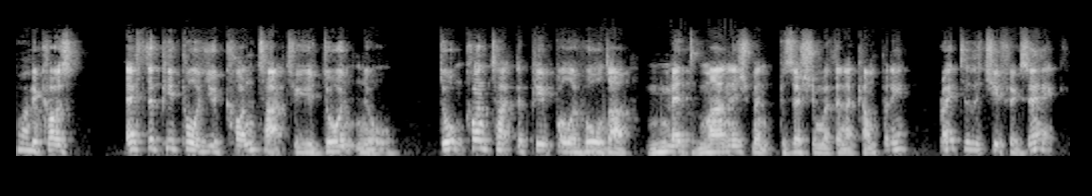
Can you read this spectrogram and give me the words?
Wow. Because if the people you contact who you don't know, don't contact the people who hold a mid-management position within a company. Write to the chief exec.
